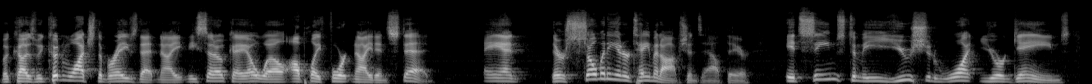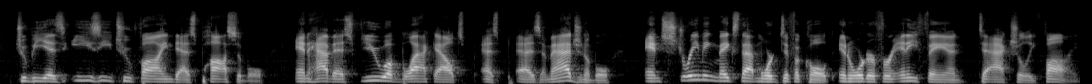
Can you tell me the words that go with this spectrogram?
because we couldn't watch the Braves that night. And he said, okay, oh, well, I'll play Fortnite instead. And there's so many entertainment options out there it seems to me you should want your games to be as easy to find as possible and have as few of blackouts as as imaginable and streaming makes that more difficult in order for any fan to actually find.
